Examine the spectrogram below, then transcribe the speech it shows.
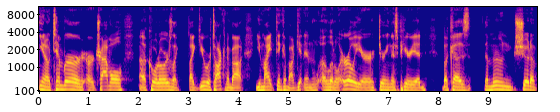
you know timber or, or travel uh, corridors like like you were talking about you might think about getting in a little earlier during this period because the moon should have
